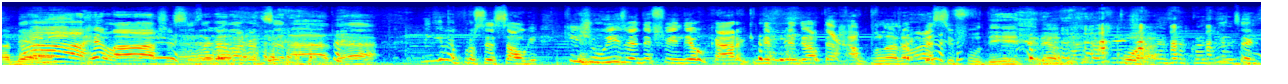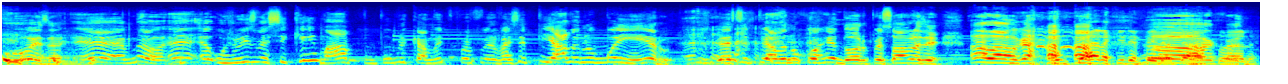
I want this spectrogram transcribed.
Ameaça. Ah, relaxa, vocês não vai acontecer nada. Ninguém vai processar alguém. Que juiz vai defender o cara que defendeu a terra plana? Vai se fuder, entendeu? Porra, isso é coisa. É, não, é, é, o juiz vai se queimar publicamente, vai ser piada no banheiro, vai ser piada no corredor. O pessoal vai dizer, ah lá, o cara... O cara que defendeu a terra Ah, plana.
